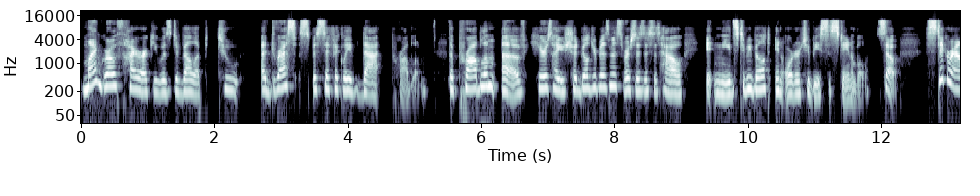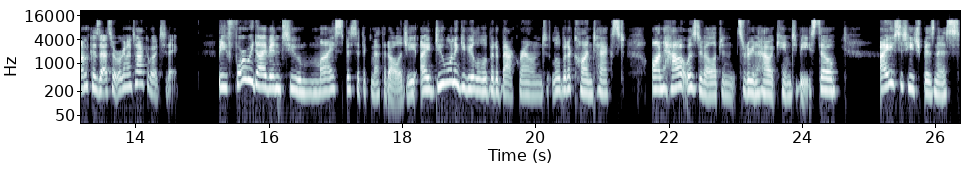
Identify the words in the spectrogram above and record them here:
My growth hierarchy was developed to address specifically that problem the problem of here's how you should build your business versus this is how it needs to be built in order to be sustainable. So stick around because that's what we're going to talk about today. Before we dive into my specific methodology, I do want to give you a little bit of background, a little bit of context on how it was developed and sort of you know, how it came to be. So, I used to teach business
